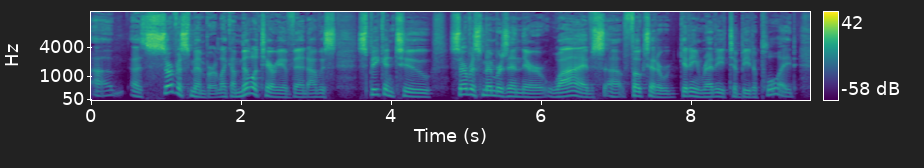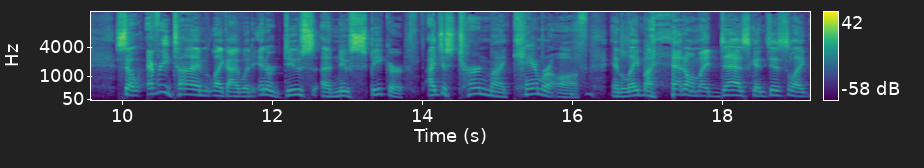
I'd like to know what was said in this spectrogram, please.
uh, a service member, like a military event. I was speaking to service members and their wives, uh, folks that are getting ready to be deployed. So every time, like I would introduce a new speaker, I just turned my camera off and laid my head on my desk and just like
